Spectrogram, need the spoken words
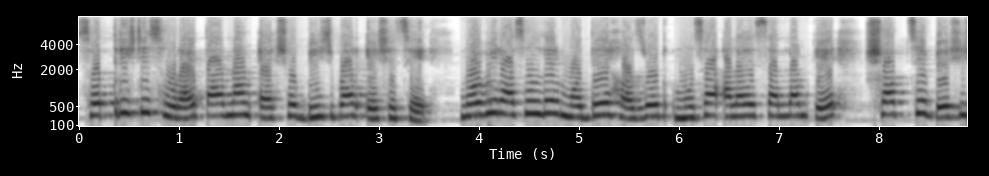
ছত্রিশটি সুরায় তার নাম একশো বিশ বার এসেছে। নবী রাসুলদের মধ্যে হজরত মুসা আলাহিসাল্লামকে সবচেয়ে বেশি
